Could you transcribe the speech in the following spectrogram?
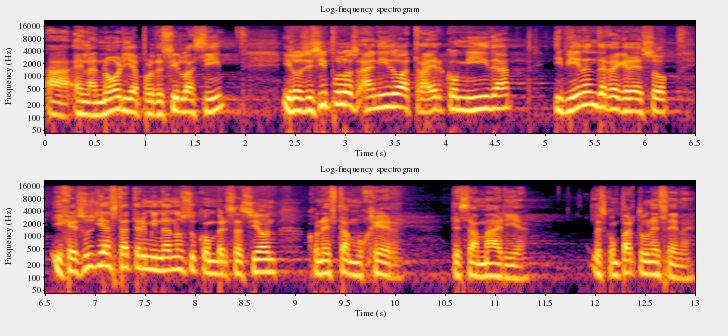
Ah, en la noria, por decirlo así. Y los discípulos han ido a traer comida y vienen de regreso y Jesús ya está terminando su conversación con esta mujer de Samaria. Les comparto una escena.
